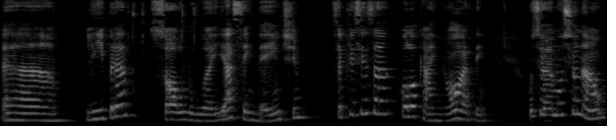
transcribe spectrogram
Uh, Libra, Sol, Lua e Ascendente, você precisa colocar em ordem o seu emocional,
